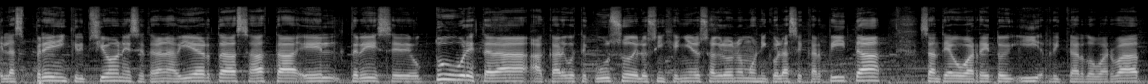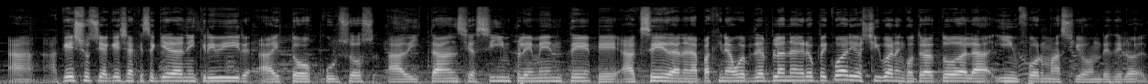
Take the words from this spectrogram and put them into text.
las preinscripciones estarán abiertas hasta el el 13 de octubre estará a cargo este curso de los ingenieros agrónomos Nicolás Escarpita, Santiago Barreto y Ricardo Barbat. A aquellos y aquellas que se quieran inscribir a estos cursos a distancia, simplemente eh, accedan a la página web del Plan Agropecuario, allí van a encontrar toda la información, desde el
